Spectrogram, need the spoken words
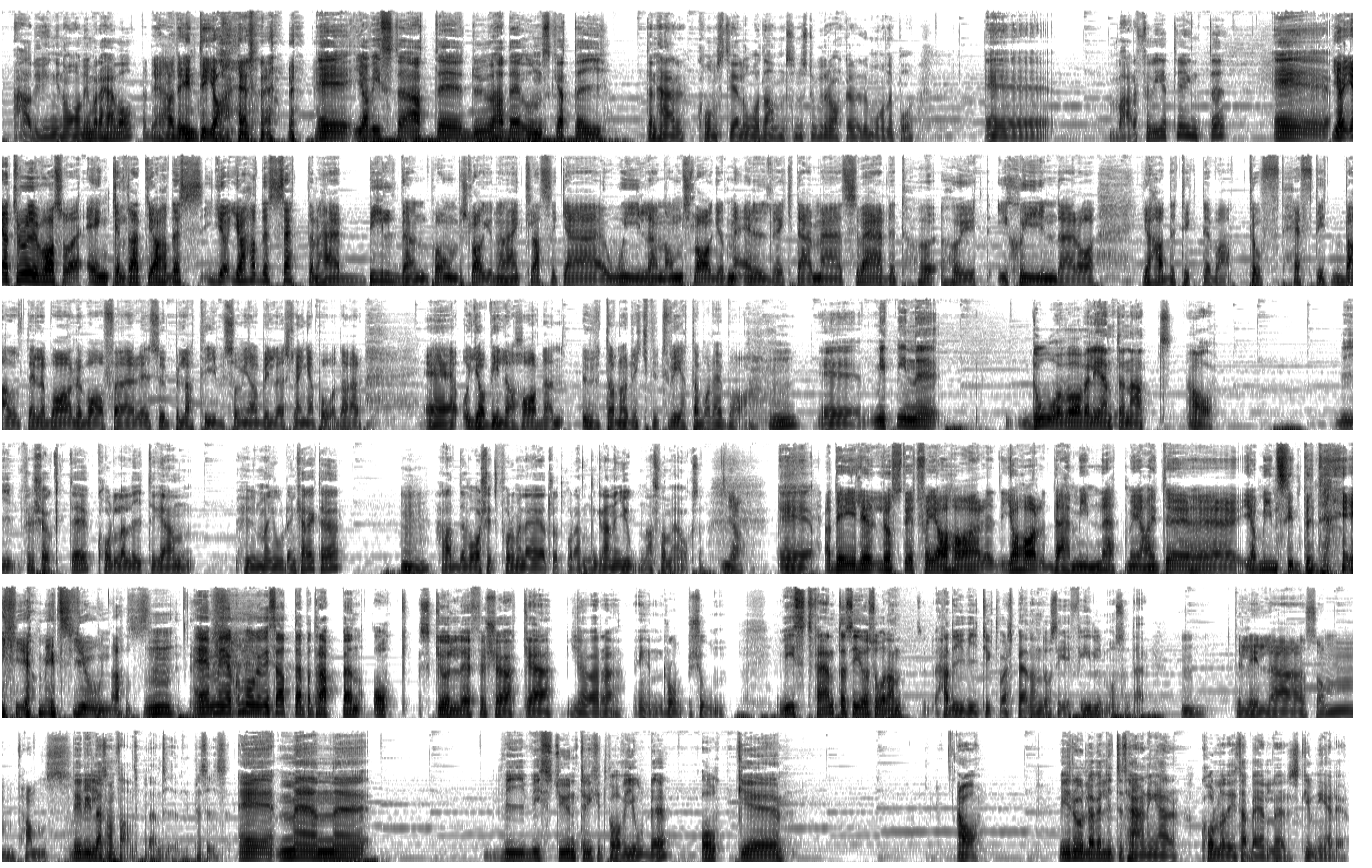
hade ju ingen aning vad det här var. Det hade inte jag heller. eh, jag visste att eh, du hade önskat dig den här konstiga lådan som det stod drakar och demoner på. Varför vet jag inte. Eh, jag, jag, tror det var så enkelt att jag hade, jag, jag, hade sett den här bilden på omslaget, den här klassiska wheelen-omslaget med Eldrik där med svärdet hö, höjt i skyn där och jag hade tyckt det var tufft, häftigt, balt eller vad det var för superlativ som jag ville slänga på där. Eh, och jag ville ha den utan att riktigt veta vad det var. Mm. Eh, mitt minne då var väl egentligen att, ja, vi försökte kolla lite grann hur man gjorde en karaktär. Mm. Hade varsitt formulär, jag tror att vår granne Jonas var med också. Ja. Eh, ja, det är lustigt för jag har, jag har det här minnet, men jag har inte, eh, jag minns inte dig, jag minns Jonas. Mm, eh, men jag kommer ihåg att vi satt där på trappen och skulle försöka göra en rollperson. Visst, fantasy och sådant hade ju vi tyckt var spännande att se i film och sånt där. Mm. Det lilla som fanns. Det lilla som fanns på den tiden, precis. Eh, men eh, vi visste ju inte riktigt vad vi gjorde och eh, ja, vi rullade väl lite tärningar, kollade i tabeller, skrev ner det.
